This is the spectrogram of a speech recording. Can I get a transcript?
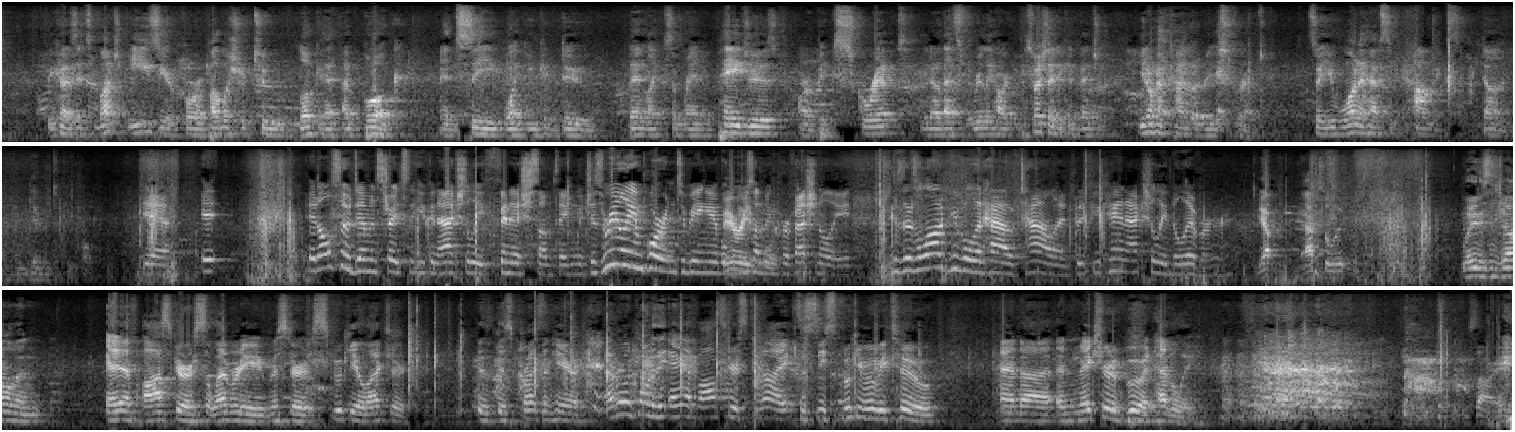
because it's much easier for a publisher to look at a book and see what you can do than like some random pages or a big script. You know, that's really hard, especially at a convention. You don't have time to read a script. So you want to have some comics done and given to people. Yeah. It it also demonstrates that you can actually finish something, which is really important to being able to Very do something important. professionally. Because there's a lot of people that have talent, but if you can't actually deliver, Yep, absolutely. Ladies and gentlemen, AF Oscar celebrity Mr. Spooky Elector is, is present here. Everyone come to the AF Oscars tonight to see Spooky Movie 2 and, uh, and make sure to boo it heavily. Sorry.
